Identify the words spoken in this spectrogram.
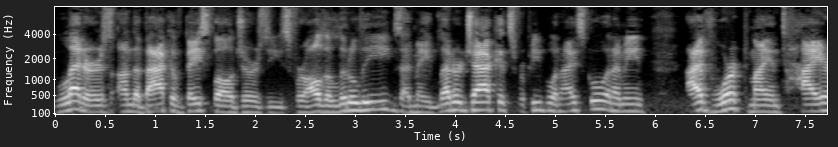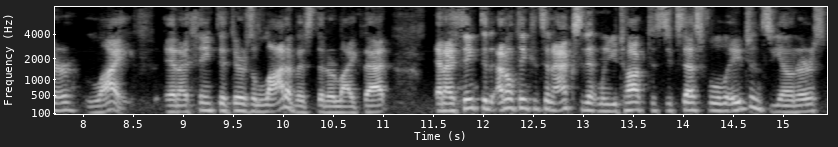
letters on the back of baseball jerseys for all the little leagues. I made letter jackets for people in high school, and I mean, I've worked my entire life, and I think that there's a lot of us that are like that. And I think that I don't think it's an accident when you talk to successful agency owners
